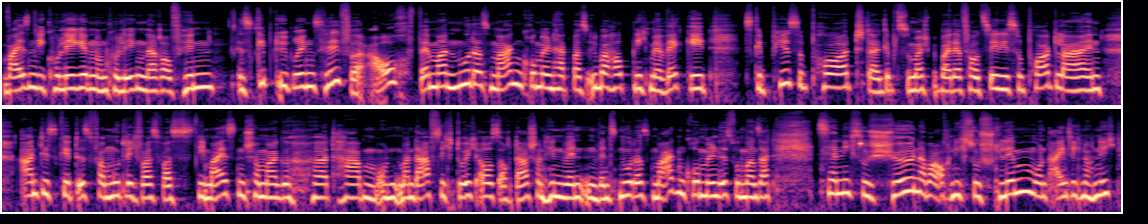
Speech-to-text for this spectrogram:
weisen die Kolleginnen und Kollegen darauf hin. Es gibt übrigens Hilfe, auch wenn man nur das Magengrummeln hat, was überhaupt nicht mehr weggeht. Es gibt Peer Support, da gibt es zum Beispiel bei der VC die Support Line. Antiskit ist vermutlich was, was die meisten schon mal gehört haben und man darf sich durchaus auch da schon hinwenden, wenn es nur das Magengrummeln ist, wo man sagt, ist ja nicht so schön, aber auch nicht so schlimm und eigentlich noch nicht.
